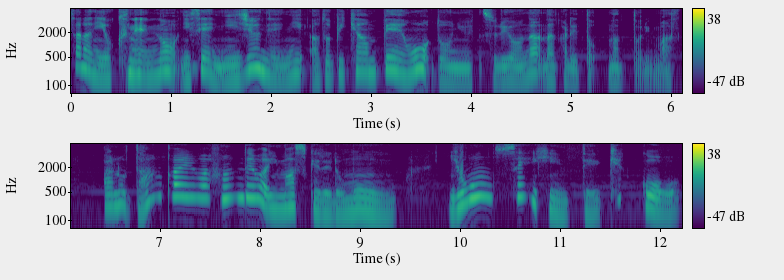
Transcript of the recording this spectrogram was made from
さらに翌年の2020年に Adobe キャンペーンを導入するような流れとなっております。あの段階は踏んではいますけれども、4製品って結構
